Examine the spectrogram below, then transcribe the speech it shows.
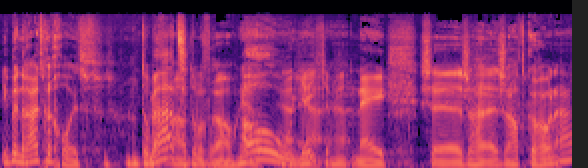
Ik ben eruit gegooid door mijn Wat? vrouw. Door mijn vrouw. Ja, Oh, ja, jeetje. ja. Nee, ze, ze, ze had corona.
